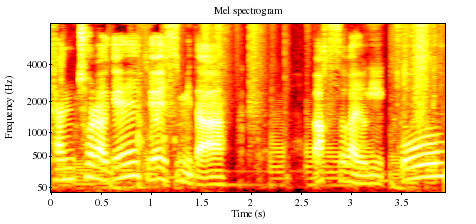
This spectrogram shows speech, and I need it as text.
단촐하게 되어 있습니다. 박스가 여기 있고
